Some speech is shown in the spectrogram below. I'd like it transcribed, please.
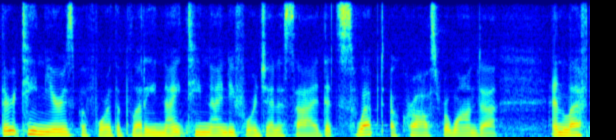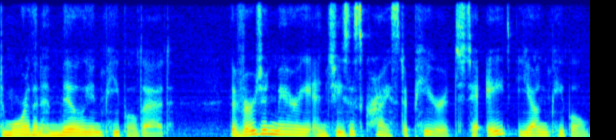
13 years before the bloody 1994 genocide that swept across Rwanda and left more than a million people dead. the Virgin Mary and Jesus Christ appeared to eight young people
